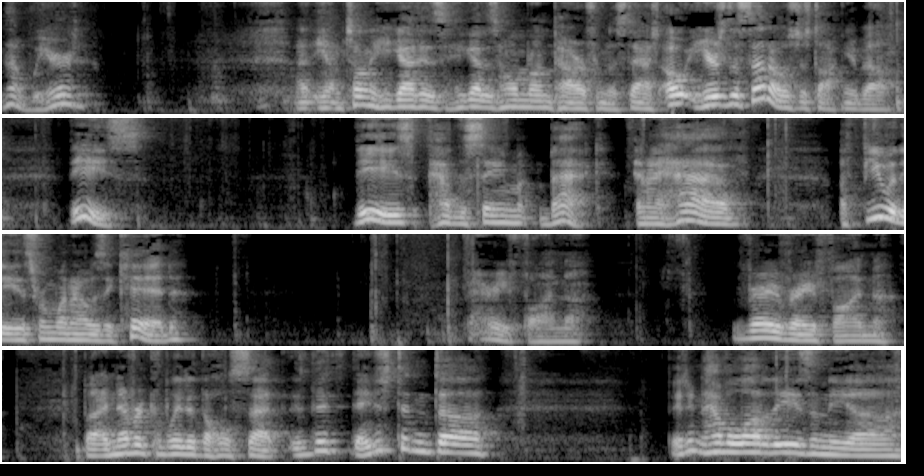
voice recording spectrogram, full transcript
Isn't that weird? Uh, yeah, I'm telling you, he got his he got his home run power from the stash. Oh, here's the set I was just talking about. These. These have the same back. And I have a few of these from when I was a kid. Very fun. Very, very fun. But I never completed the whole set. They, they just didn't uh they didn't have a lot of these in the uh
